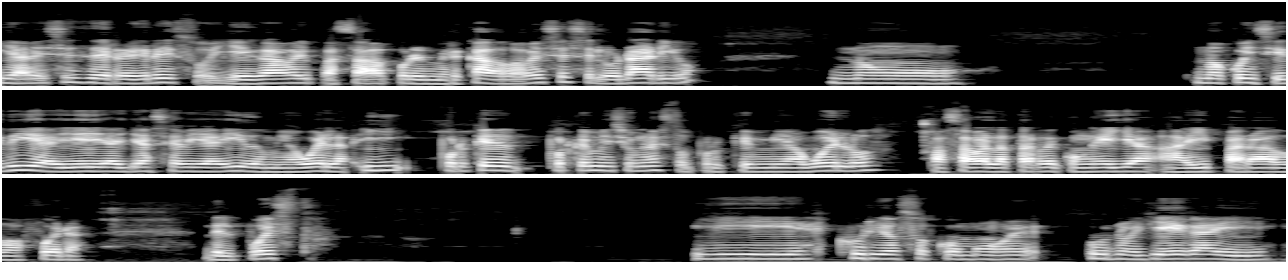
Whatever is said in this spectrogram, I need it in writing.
Y a veces de regreso llegaba y pasaba por el mercado. A veces el horario no, no coincidía y ella ya se había ido, mi abuela. ¿Y por qué, por qué menciono esto? Porque mi abuelo pasaba la tarde con ella ahí parado afuera del puesto. Y es curioso cómo eh, uno llega y,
